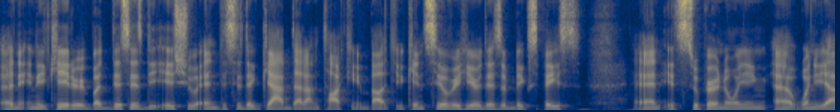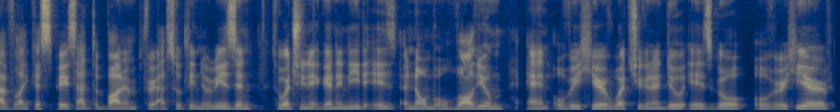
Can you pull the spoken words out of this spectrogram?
an indicator, but this is the issue. And this is the gap that I'm talking about. You can see over here, there's a big space and it's super annoying uh, when you have like a space at the bottom for absolutely no reason. So what you're gonna need is a normal volume. And over here, what you're gonna do is go over here,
